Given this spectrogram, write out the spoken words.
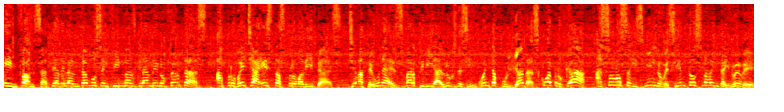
En FAMSA te adelantamos el fin más grande en ofertas. Aprovecha estas probaditas. Llévate una Smart TV Alux de 50 pulgadas 4K a solo 6,999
